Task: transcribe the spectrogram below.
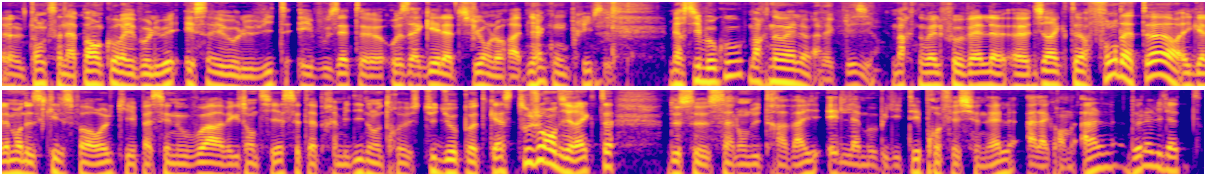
euh, le temps que ça n'a pas encore évolué, et ça évolue vite, et vous êtes euh, aux aguets là-dessus, on l'aura bien compris. Merci beaucoup, Marc Noël. Avec plaisir. Marc Noël Fauvel, directeur fondateur également de Skills for All, qui est passé nous voir avec gentillesse cet après-midi dans notre studio podcast, toujours en direct de ce salon du travail et de la mobilité professionnelle à la Grande Halle de la Villette.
